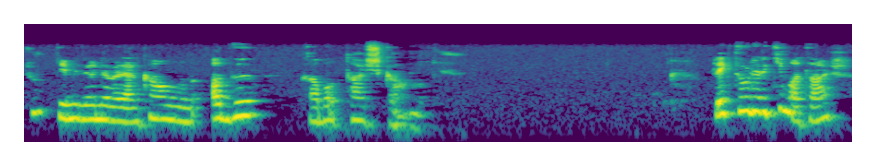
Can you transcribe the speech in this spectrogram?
Türk gemilerine veren kanunun adı Kabotaj Kanunu'dur. Rektörleri kim atar?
